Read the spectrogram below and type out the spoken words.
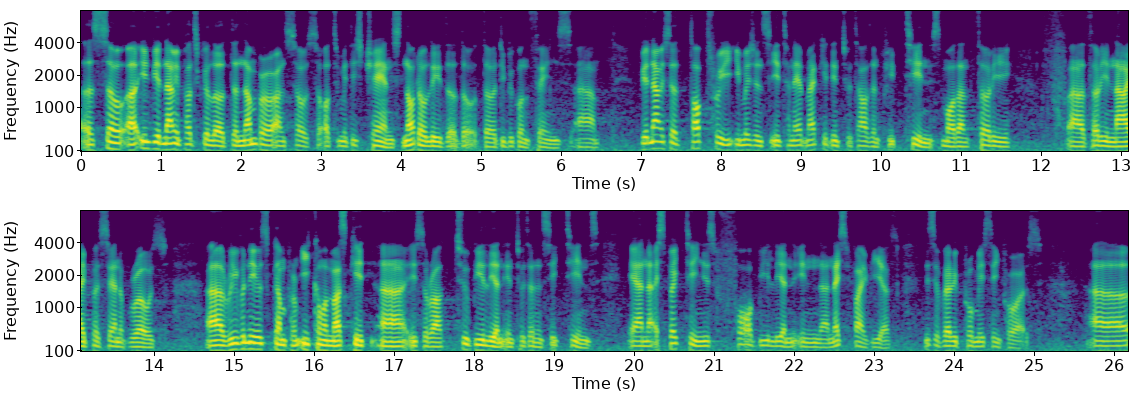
Uh, so uh, in Vietnam in particular, the number and so, so automatic chains, not only the, the, the difficult things. Um, Vietnam is the top three emergency internet market in 2015. It's more than 30, 39% of growth. Uh, revenues come from e-commerce market uh, is around 2 billion in 2016, and expecting is 4 billion in the next five years. This is very promising for us. Uh,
